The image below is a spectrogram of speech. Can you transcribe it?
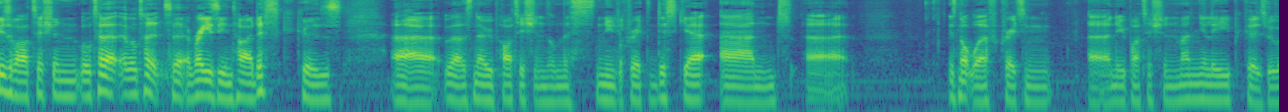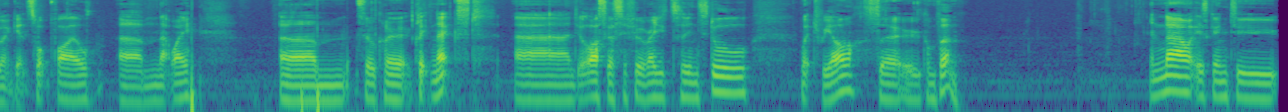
choose a partition. We'll tell it. We'll tell it to erase the entire disk because uh, there's no partitions on this newly created disk yet, and uh, it's not worth creating a new partition manually because we won't get swap file um, that way. Um, so we'll click next, and it'll ask us if we're ready to install, which we are. So confirm. And now it's going to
